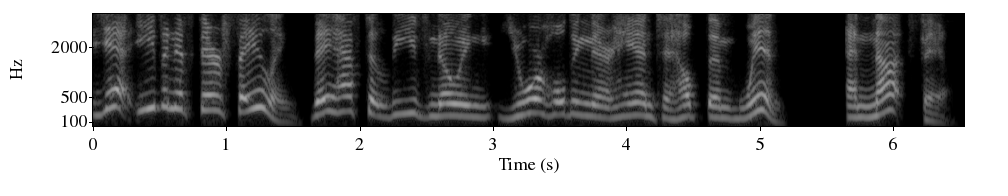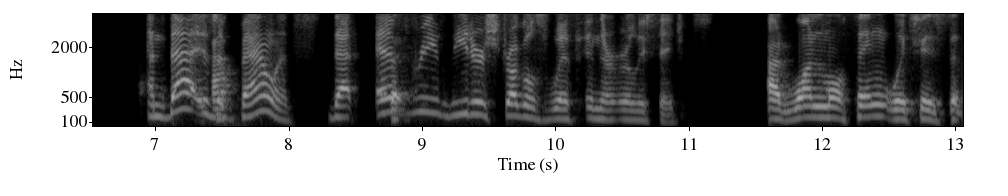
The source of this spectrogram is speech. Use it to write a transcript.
yeah, even if they're failing, they have to leave knowing you're holding their hand to help them win and not fail. And that is a Uh, balance that every leader struggles with in their early stages. add one more thing, which is that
